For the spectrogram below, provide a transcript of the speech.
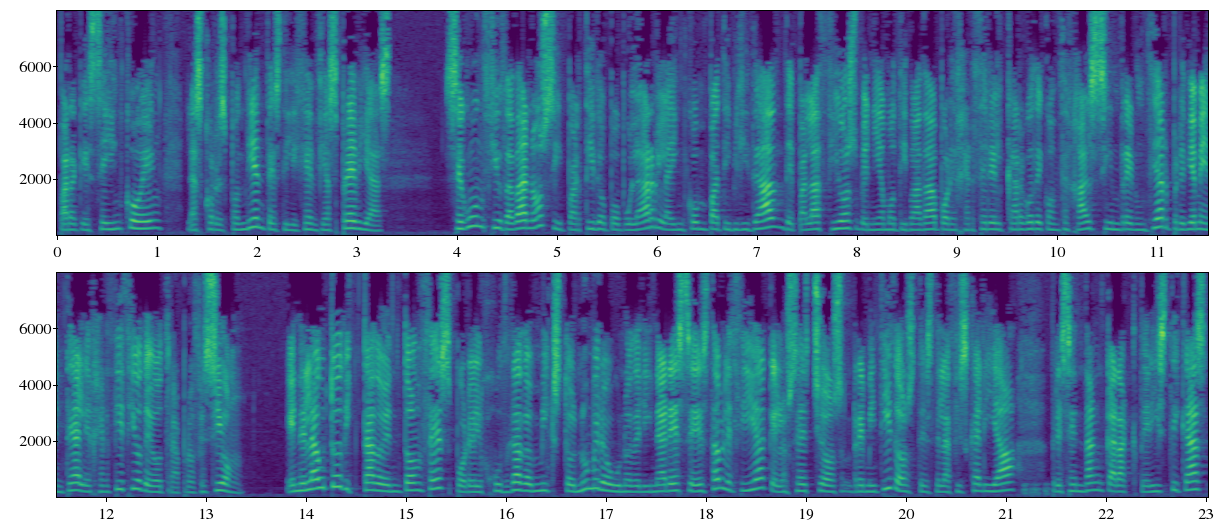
para que se incoen las correspondientes diligencias previas. Según Ciudadanos y Partido Popular, la incompatibilidad de Palacios venía motivada por ejercer el cargo de concejal sin renunciar previamente al ejercicio de otra profesión. En el auto dictado entonces por el Juzgado Mixto número uno de Linares se establecía que los hechos remitidos desde la Fiscalía presentan características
